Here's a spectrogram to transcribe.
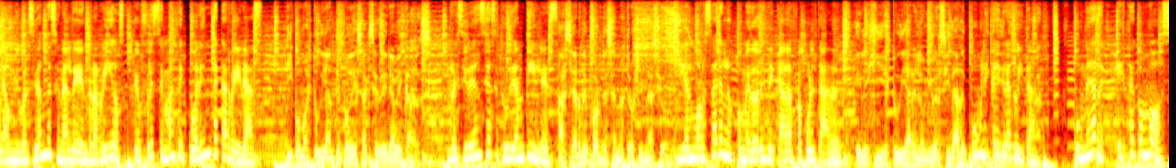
La Universidad Nacional de Entre Ríos te ofrece más de 40 carreras. Y como estudiante podés acceder a becas. Residencias estudiantiles. Hacer deportes en nuestro gimnasio. Y almorzar en los comedores de cada facultad. Elegí estudiar en la universidad pública, y, gratuita. UNER está con vos.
